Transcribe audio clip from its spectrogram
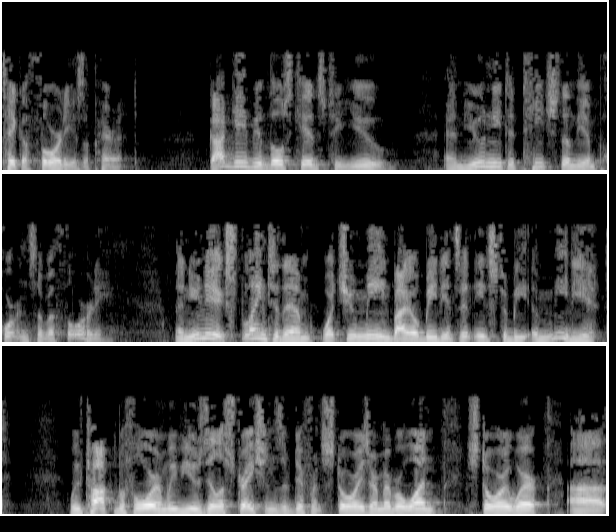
take authority as a parent. God gave you those kids to you, and you need to teach them the importance of authority. And you need to explain to them what you mean by obedience. It needs to be immediate. We've talked before and we've used illustrations of different stories. I remember one story where uh,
